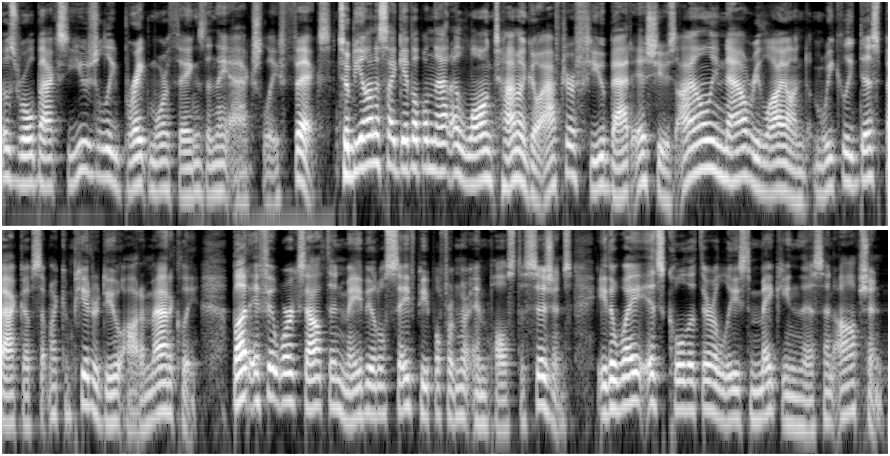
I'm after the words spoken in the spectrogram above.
those rollbacks usually break more things than they actually fix fix. To be honest, I gave up on that a long time ago after a few bad issues. I only now rely on weekly disk backups that my computer do automatically. But if it works out, then maybe it'll save people from their impulse decisions. Either way, it's cool that they're at least making this an option.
